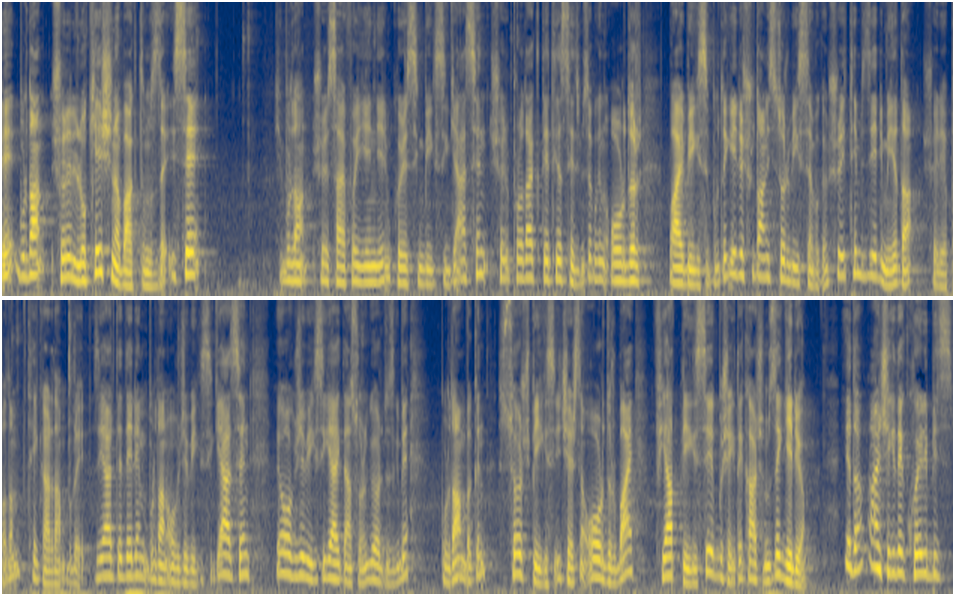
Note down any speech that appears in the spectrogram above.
Ve buradan şöyle location'a baktığımızda ise ki buradan şöyle sayfayı yenileyelim. Querying bilgisi gelsin. Şöyle product details setimize bakın order by bilgisi burada geliyor. Şuradan history bilgisine bakalım. Şurayı temizleyelim ya da şöyle yapalım. Tekrardan burayı ziyaret edelim. Buradan obje bilgisi gelsin. Ve obje bilgisi geldikten sonra gördüğünüz gibi buradan bakın search bilgisi içerisinde order by fiyat bilgisi bu şekilde karşımıza geliyor. Ya da aynı şekilde query biz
